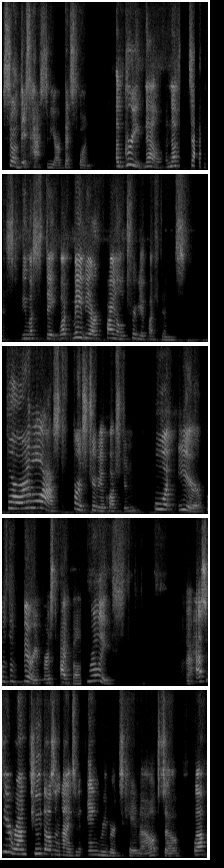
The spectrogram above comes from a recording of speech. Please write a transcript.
So this has to be our best one. Agreed. Now, enough sadness. We must state what may be our final trivia questions. For our last first trivia question, what year was the very first iPhone released? Uh, it has to be around 2009 when Angry Birds came out. So, well,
